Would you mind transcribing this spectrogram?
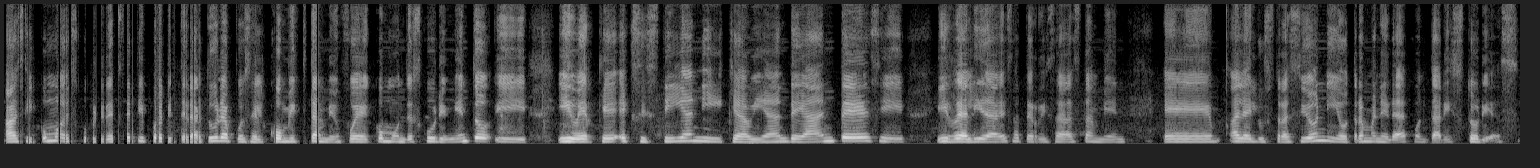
así como descubrir este tipo de literatura, pues el cómic también fue como un descubrimiento y, ver que existían y que habían de antes y, realidades aterrizadas también eh, a la ilustración y otra manera de contar historias.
